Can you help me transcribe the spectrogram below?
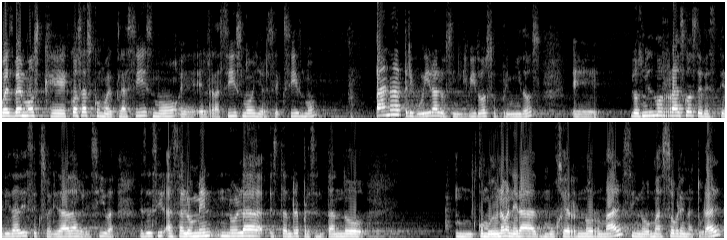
pues vemos que cosas como el clasismo, eh, el racismo y el sexismo van a atribuir a los individuos oprimidos eh, los mismos rasgos de bestialidad y sexualidad agresiva. Es decir, a Salomé no la están representando mm, como de una manera mujer normal, sino más sobrenatural,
